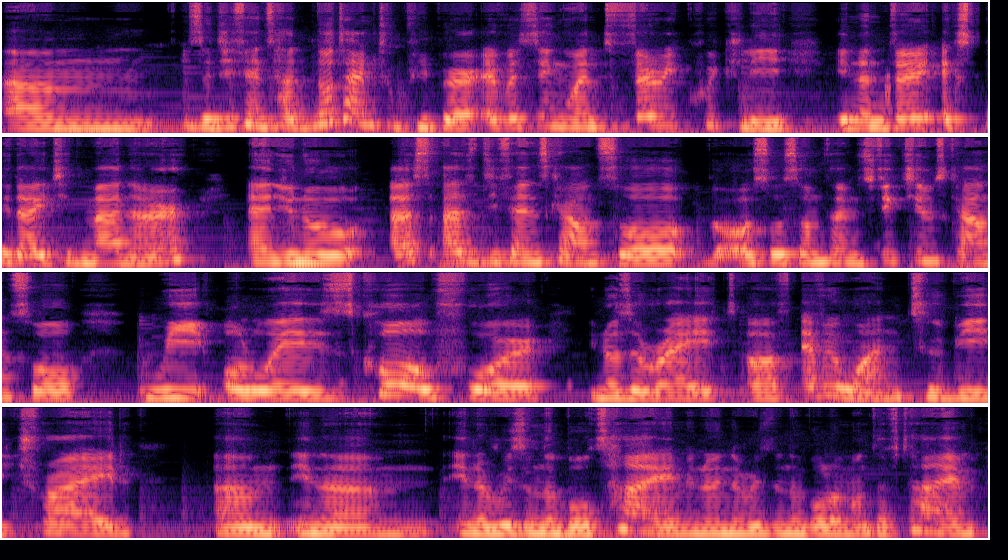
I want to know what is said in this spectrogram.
Um, the defense had no time to prepare. Everything went very quickly in a very expedited manner, and you know, us as defense counsel, but also sometimes victims counsel, we always call for you know the right of everyone to be tried um, in a in a reasonable time, you know, in a reasonable amount of time.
